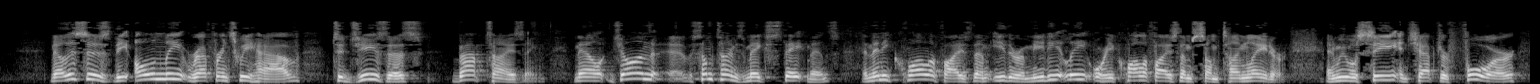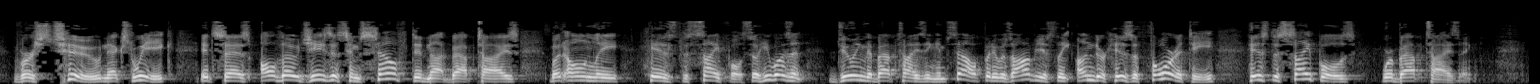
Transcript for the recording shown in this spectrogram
Now this is the only reference we have to Jesus baptizing. Now, John uh, sometimes makes statements and then he qualifies them either immediately or he qualifies them sometime later. And we will see in chapter 4, verse 2 next week, it says, although Jesus himself did not baptize, but only his disciples. So he wasn't doing the baptizing himself, but it was obviously under his authority. His disciples were baptizing.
